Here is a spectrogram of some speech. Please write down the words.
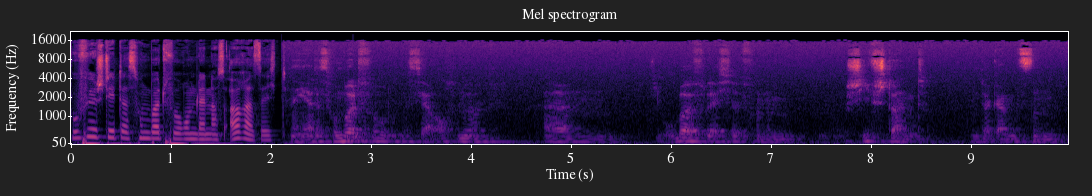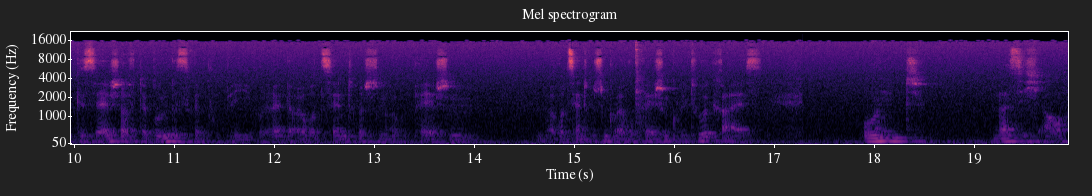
Wofür steht das Humboldt-Forum denn aus eurer Sicht? Naja, das Humboldt-Forum ist ja auch nur ähm, die Oberfläche von einem Schiefstand in der ganzen Gesellschaft der Bundesrepublik oder in der eurozentrischen europäischen, im eurozentrischen europäischen Kulturkreis. Und was ich auch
